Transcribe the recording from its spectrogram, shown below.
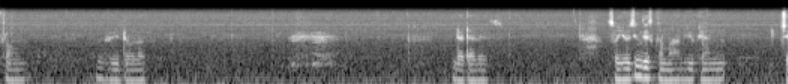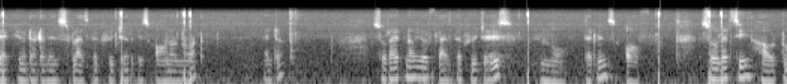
from v dollar database so using this command you can check your database flashback feature is on or not. Enter. So right now your flashback feature is no. That means off. So let's see how to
